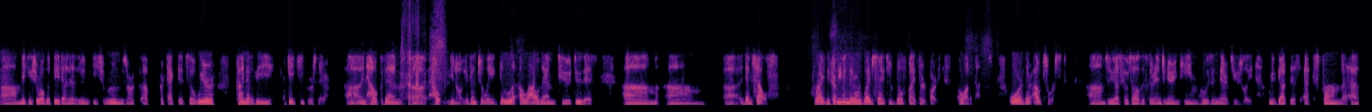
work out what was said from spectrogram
um, making sure all the data that is in each rooms are uh, protected. So we're kind of the gatekeepers there uh, and help them uh, help you know eventually get, allow them to do this um, um, uh, themselves right because yeah. even their own websites are built by third parties a lot of times or they're outsourced um, so you ask hotels if their engineering team who is in there it's usually we've got this x firm that has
